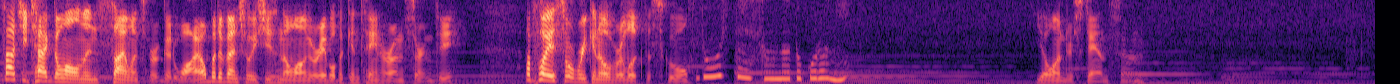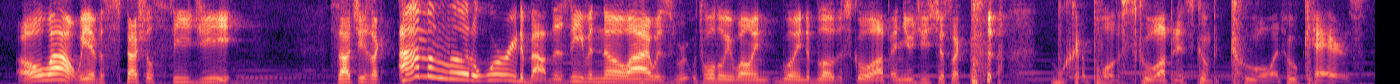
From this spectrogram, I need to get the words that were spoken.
Sachi tagged along in silence for a good while, but eventually she's no longer able to contain her uncertainty. A place where we can overlook the school. You'll understand soon. Oh wow, we have a special CG. Sachi's like, I'm a little worried about this, even though I was totally willing willing to blow the school up, and Yuji's just like, we're gonna blow the school up, and it's gonna be cool, and who cares?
